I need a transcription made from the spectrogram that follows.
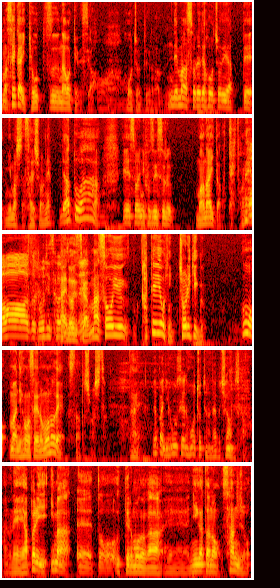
まあ世界共通なわけですよ。包丁っていうのが。でまあそれで包丁でやってみました最初はね。であとは、えーそれに付随するまな板だったりとかね。ああ同時に使いますもんね、はい、どうですか。まあそういう家庭用品、調理器具をまあ日本製のものでスタートしました。はい。やっぱり日本製の包丁っていうのはだいぶ違うんですか？あのね、やっぱり今えっ、と売ってるものが、えー新潟の三条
